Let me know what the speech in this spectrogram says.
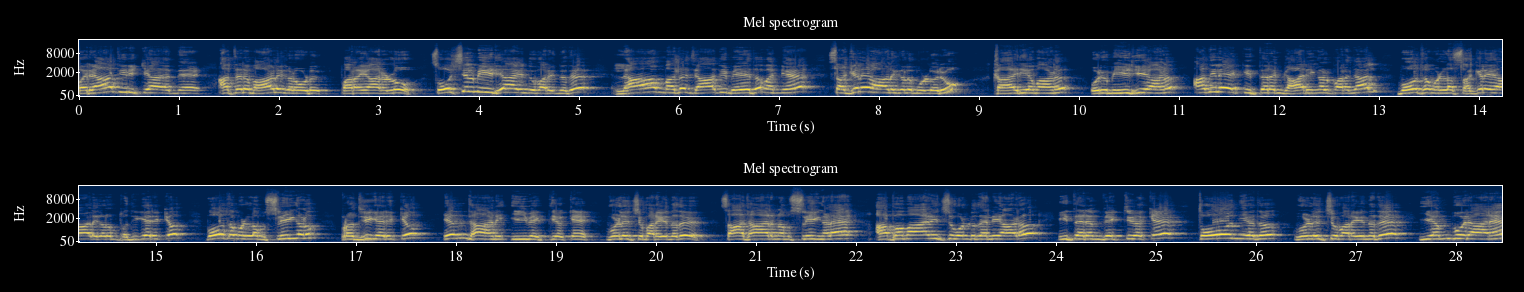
വരാതിരിക്കുക എന്ന് അത്തരം ആളുകളോട് പറയാനുള്ളൂ. സോഷ്യൽ മീഡിയ എന്ന് പറയുന്നത് എല്ലാ മതജാതി ഭേദമന്യേ സകല ആളുകളുമുള്ളൊരു കാര്യമാണ് ഒരു മീഡിയയാണ്. അതിലേക്ക് ഇത്തരം കാര്യങ്ങൾ പറഞ്ഞാൽ ബോധമുള്ള സകല ആളുകളും പ്രതികരിക്കും ബോധമുള്ള മുസ്ലിങ്ങളും പ്രതികരിക്കും. എന്താണ് ഈ വ്യക്തിയൊക്കെ വിളിച്ചു പറയുന്നത്? സാധാരണ മുസ്ലിങ്ങളെ അപമാനിച്ചുകൊണ്ട് തന്നെയാണ് ഇത്തരം വ്യക്തിയൊക്കെ തോന്നിയത് വിളിച്ചു പറയുന്നത്. എമ്പുരാനെ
